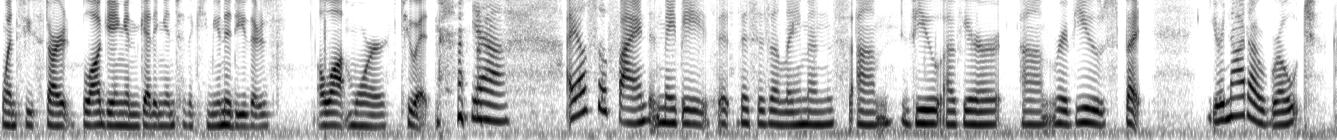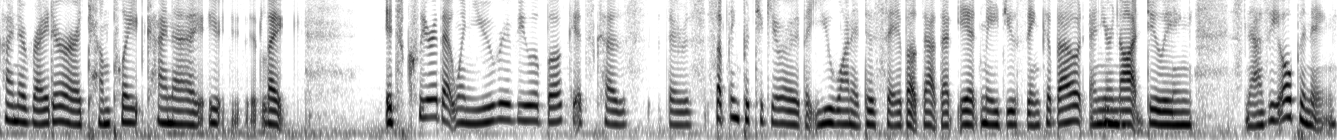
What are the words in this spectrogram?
Once you start blogging and getting into the community, there's a lot more to it. yeah. I also find, and maybe th- this is a layman's um, view of your um, reviews, but you're not a rote kind of writer or a template kind of like it's clear that when you review a book it's because there's something particular that you wanted to say about that that it made you think about and you're mm-hmm. not doing snazzy opening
